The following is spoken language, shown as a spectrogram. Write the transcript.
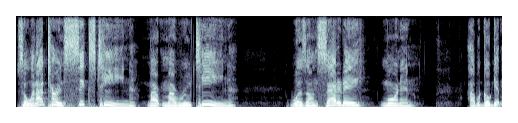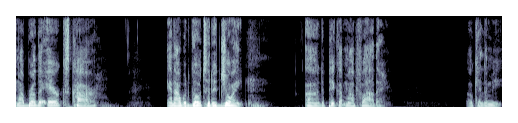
So when I turned 16, my my routine was on Saturday morning. I would go get my brother Eric's car, and I would go to the joint uh, to pick up my father. Okay, let me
